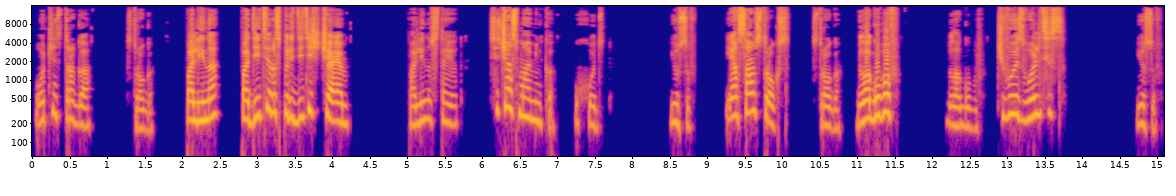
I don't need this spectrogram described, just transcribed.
очень строга. Строго. Полина, подите распорядитесь чаем. Полина встает. Сейчас, маменька. Уходит. Юсов. Я сам строгс. Строго. Белогубов. Белогубов. Чего изволитесь? Юсов.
